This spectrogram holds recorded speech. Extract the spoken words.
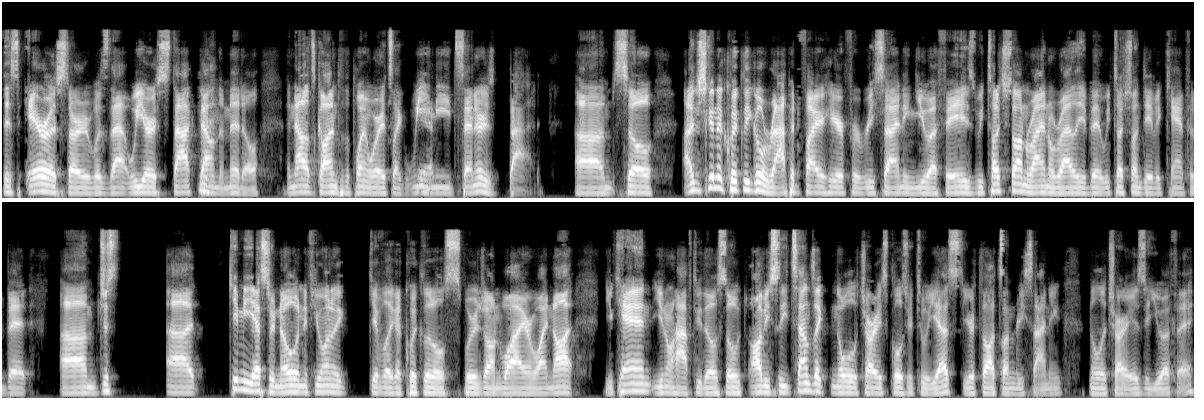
this era started was that we are stacked down the middle, and now it's gotten to the point where it's like we yeah. need centers bad. Um, so I'm just gonna quickly go rapid fire here for re-signing UFAs. We touched on Ryan O'Reilly a bit. We touched on David Kampf a bit. Um, just uh, give me yes or no, and if you want to give like a quick little splurge on why or why not, you can. You don't have to though. So obviously, it sounds like Noel Acciari is closer to a yes. Your thoughts on re-signing Noel Acciari as a UFA?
